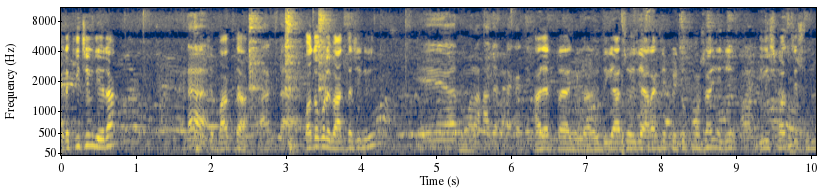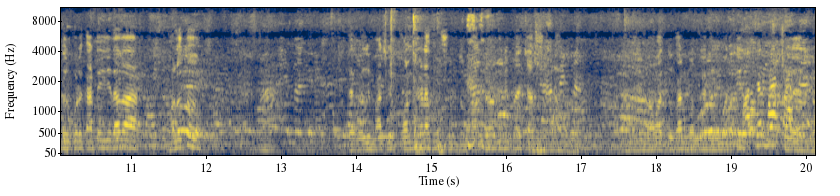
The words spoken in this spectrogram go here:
এটা কি চিংড়ি এরা? বাগদা। কত করে বাগদা চিংড়ি? হাজার টাকা কিলো। আর ওইদিকে আছে ওই যে আর যে পেটুক মশাই এই যে ইলিশ মাছ যে সুন্দর করে কাটে এই যে দাদা ভালো তো? দেখো এই যে মাছের কনখাড়া খুব সুন্দর। কনখাড়া যদি প্রায় চারশো টাকা হবে। মামার দোকান বনগা নিউ মার্কেট চলে আসবে।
